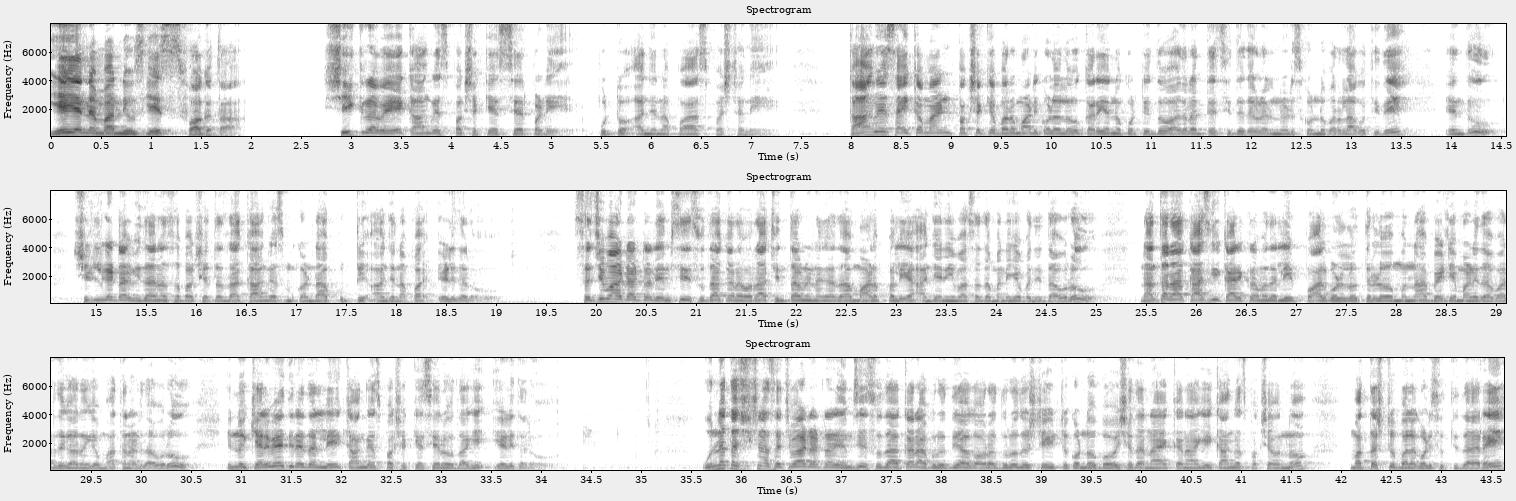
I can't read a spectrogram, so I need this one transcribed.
A N M R ನ್ಯೂಸ್ಗೆ ಸ್ವಾಗತ. ಶೀಘ್ರವೇ ಕಾಂಗ್ರೆಸ್ ಪಕ್ಷಕ್ಕೆ ಸೇರ್ಪಡೆ. ಪುಟ್ಟು ಅಂಜನಪ್ಪ ಸ್ಪಷ್ಟನೆ. ಕಾಂಗ್ರೆಸ್ ಹೈಕಮಾಂಡ್ ಪಕ್ಷಕ್ಕೆ ಬರಮಾಡಿಕೊಳ್ಳಲು ಕರೆಯನ್ನು ಕೊಟ್ಟಿದ್ದು ಅದರಂತೆ ಸಿದ್ಧತೆಗಳನ್ನು ನಡೆಸಿಕೊಂಡು ಬರಲಾಗುತ್ತಿದೆ ಎಂದು ಶಿಡ್ಲಘಟ್ಟ ವಿಧಾನಸಭಾ ಕ್ಷೇತ್ರದ ಕಾಂಗ್ರೆಸ್ ಮುಖಂಡ ಪುಟ್ಟಿ ಆಂಜನಪ್ಪ ಹೇಳಿದರು. ಸಚಿವ ಡಾಕ್ಟರ್ ಎಂ ಸಿ ಸುಧಾಕರ್ ಅವರ ಚಿಂತಾಮಣಿ ನಗರದ ಮಾಳಪ್ಪಲ್ಲಿಯ ಅಂಜೆ ನಿವಾಸದ ಮನೆಗೆ ಬಂದಿದ್ದ ಅವರು ನಂತರ ಖಾಸಗಿ ಕಾರ್ಯಕ್ರಮದಲ್ಲಿ ಪಾಲ್ಗೊಳ್ಳಲು ತೆರಳುವ ಮುನ್ನ ಭೇಟಿ ಮಾಡಿದ ವರದಿಗಾರನಿಗೆ ಮಾತನಾಡಿದ ಅವರು, ಇನ್ನು ಕೆಲವೇ ದಿನದಲ್ಲಿ ಕಾಂಗ್ರೆಸ್ ಪಕ್ಷಕ್ಕೆ ಸೇರುವುದಾಗಿ ಹೇಳಿದರು. ಉನ್ನತ ಶಿಕ್ಷಣ ಸಚಿವ ಡಾಕ್ಟರ್ ಎಂ. ಸಿ. ಸುಧಾಕರ್ ಅಭಿವೃದ್ಧಿ ಹಾಗೂ ಅವರ ದೂರದೃಷ್ಟಿ ಇಟ್ಟುಕೊಂಡು ಭವಿಷ್ಯದ ನಾಯಕನಾಗಿ ಕಾಂಗ್ರೆಸ್ ಪಕ್ಷವನ್ನು ಮತ್ತಷ್ಟು ಬಲಗೊಳಿಸುತ್ತಿದ್ದಾರೆ.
